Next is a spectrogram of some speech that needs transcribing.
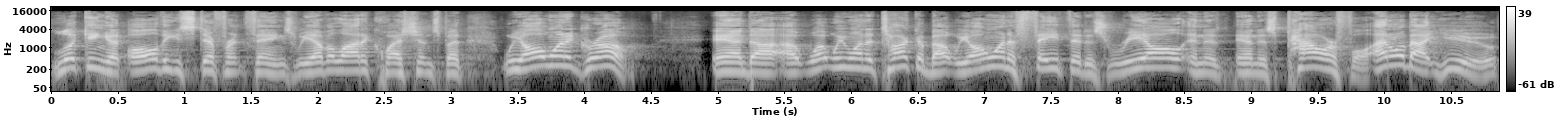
looking at all these different things. We have a lot of questions, but we all want to grow. And uh, uh what we want to talk about, we all want a faith that is real and, and is powerful. I don't know about you.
